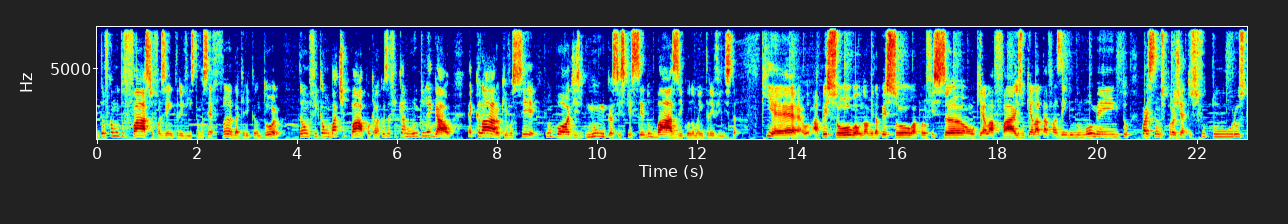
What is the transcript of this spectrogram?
Então fica muito fácil fazer a entrevista. Você é fã daquele cantor então fica um bate-papo, aquela coisa fica muito legal. É claro que você não pode nunca se esquecer do básico numa entrevista, que é a pessoa, o nome da pessoa, a profissão, o que ela faz, o que ela está fazendo no momento, quais são os projetos futuros.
